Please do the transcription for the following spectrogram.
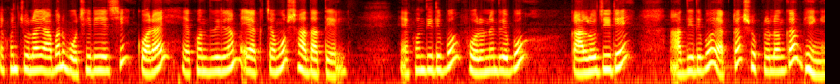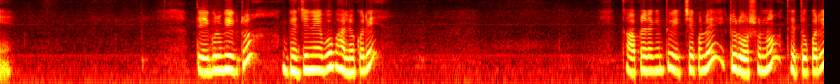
এখন চুলায় আবার বসিয়ে দিয়েছি কড়াই। এখন দিলাম এক চামচ সাদা তেল। এখন দিয়ে দেবো ফোড়নে দেবো কালো জিরে আর দিয়ে দেবো একটা শুকনো লঙ্কা ভেঙে। তো এগুলোকে একটু ভেজে নেব ভালো করে। তো আপনারা কিন্তু ইচ্ছে করলে একটু রসুনও থেতু করে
